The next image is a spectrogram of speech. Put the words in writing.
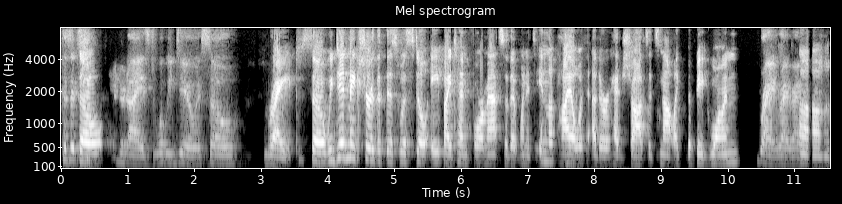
Because it's so So, standardized. What we do is so, right. So we did make sure that this was still 8 by 10 format so that when it's in the pile with other headshots, it's not like the big one. right, right, right. Um,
